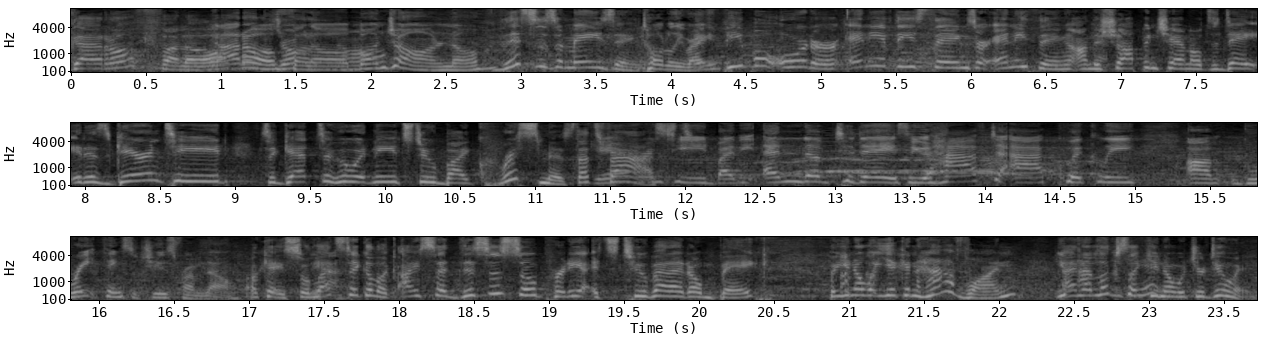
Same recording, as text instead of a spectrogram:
Garofalo. Garofalo, buongiorno. This is amazing. Totally right. If people order any of these things or anything on the Shopping Channel today, it is guaranteed to get to who it needs to by Christmas. That's fast. Guaranteed by the end of today. So you have to act quickly. Um, great things to choose from, though. Okay, so let's take a look. I said this is so pretty. It's too bad I don't bake, but you know what? You can have one, You and it looks like you know what you're doing.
